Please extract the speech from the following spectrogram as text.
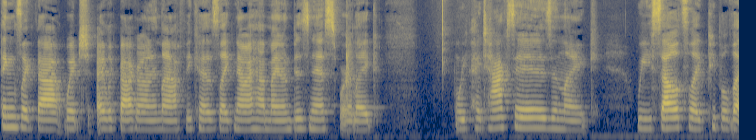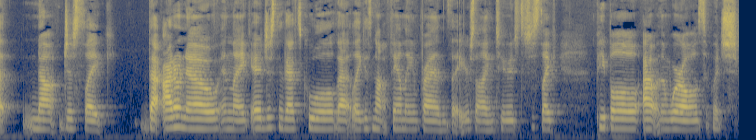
things like that, which I look back on and laugh because like now I have my own business where like we pay taxes and like we sell to like people that not just like that I don't know and like I just think that's cool that like it's not family and friends that you're selling to. It's just like people out in the world, which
